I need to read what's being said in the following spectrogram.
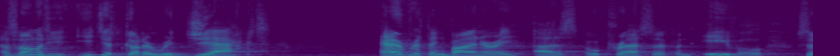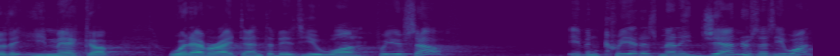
as long as you, you just got to reject everything binary as oppressive and evil so that you make up whatever identities you want for yourself. Even create as many genders as you want.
